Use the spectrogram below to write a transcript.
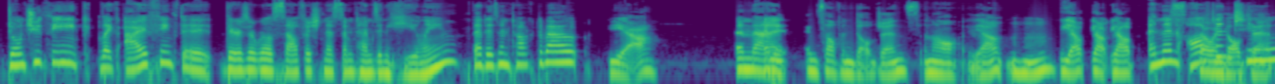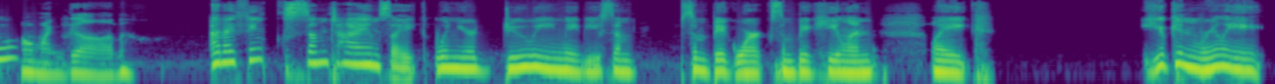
Don't you think, like, I think that there's a real selfishness sometimes in healing that isn't talked about? Yeah. And that, and, and self indulgence and all. Yeah. Mm-hmm. Yep. Yep. Yep. And then so often, indulgent. too. Oh my God. And I think sometimes, like, when you're doing maybe some, some big work, some big healing, like, you can really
